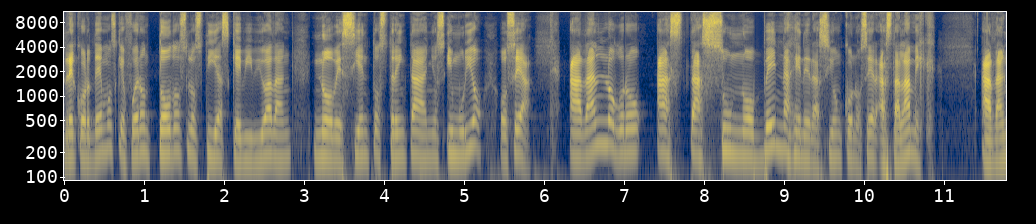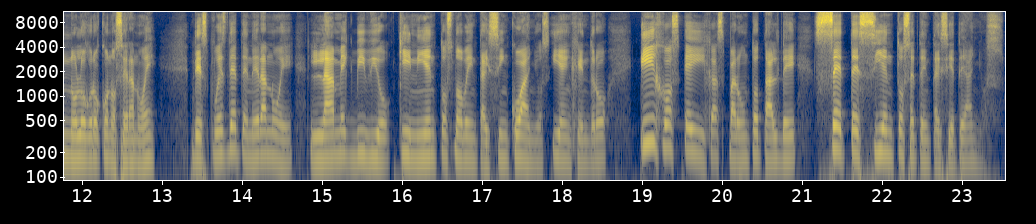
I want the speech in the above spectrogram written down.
Recordemos que fueron todos los días que vivió Adán 930 años y murió. O sea, Adán logró hasta su novena generación conocer, hasta Lamech. Adán no logró conocer a Noé. Después de tener a Noé, Lamech vivió 595 años y engendró hijos e hijas para un total de 777 años.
